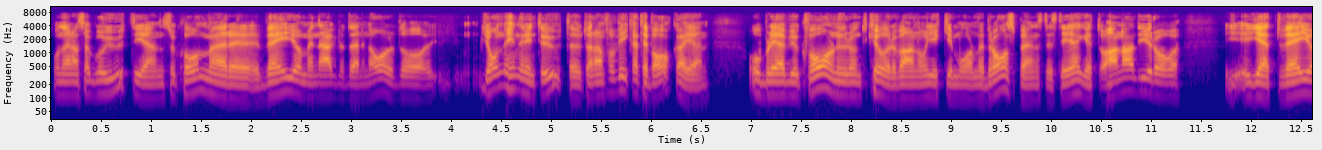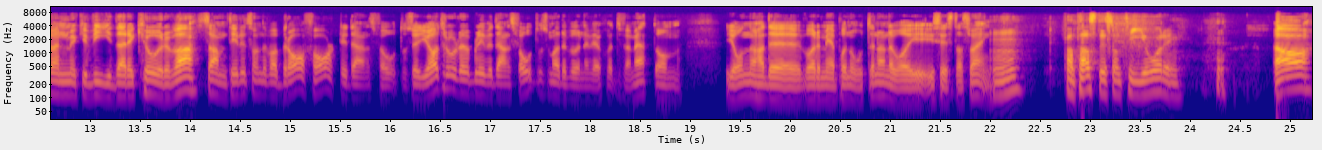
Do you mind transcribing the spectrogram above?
Och när han ska gå ut igen så kommer Veijo med Naglo del Nord och Johnny hinner inte ut utan han får vika tillbaka igen och blev ju kvar nu runt kurvan och gick i mål med bra spänst i steget och han hade ju då gett Veijo en mycket vidare kurva samtidigt som det var bra fart i Dance Photo. Så jag tror det blivit Dance Photo som hade vunnit V751 om Jonny hade varit med på noterna var i, i sista sväng. Mm. Fantastiskt som tioåring. ja,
